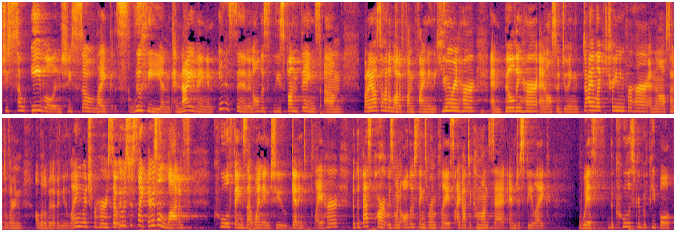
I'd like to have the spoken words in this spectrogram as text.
she's so evil and she's so like sleuthy and conniving and innocent and all this these fun things. Um, but I also had a lot of fun finding the humor in her and building her and also doing dialect training for her. And then I also had to learn a little bit of a new language for her. So it was just like there was a lot of cool things that went into getting to play her. But the best part was when all those things were in place, I got to come on set and just be like with the coolest group of people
